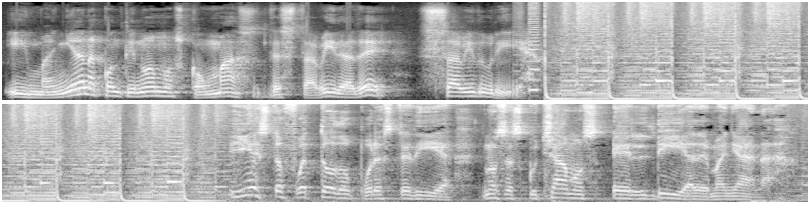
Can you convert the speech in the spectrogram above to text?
y mañana continuamos con más de esta vida de sabiduría. Y esto fue todo por este día. Nos escuchamos el día de mañana.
